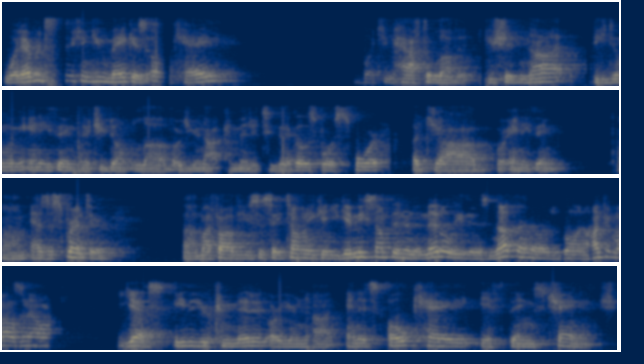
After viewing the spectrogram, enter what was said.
whatever decision you make is okay, but you have to love it. You should not be doing anything that you don't love or you're not committed to. That goes for a sport, a job, or anything. Um, as a sprinter, uh, my father used to say, Tony, can you give me something in the middle? Either it's nothing or you're going 100 miles an hour. Yes, either you're committed or you're not. And it's okay if things change.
